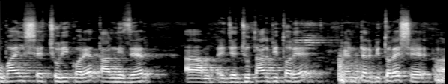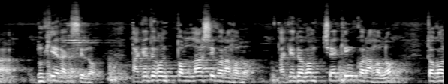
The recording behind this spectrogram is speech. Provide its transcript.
মোবাইল সে চুরি করে, তার নিজের এই যে জুতার ভিতরে, প্যান্টের ভিতরে সে ঢুকিয়ে রাখছিল। তাকে যখন তল্লাশি করা হলো, তাকে যখন চেকিং করা হলো, তখন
